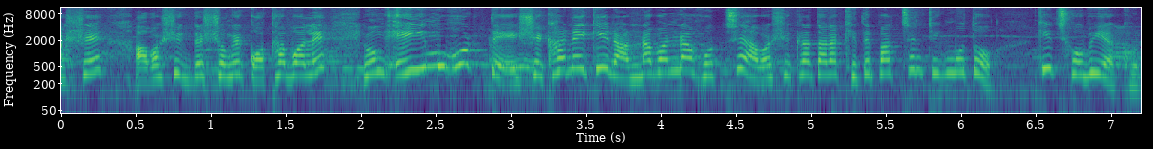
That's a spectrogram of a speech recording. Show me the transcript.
আসে, আবাসিকদের সঙ্গে কথা বলে এবং এই মুহূর্তে সেখানে কি রান্নাবান্না হচ্ছে? আবাসিকরা তারা খেতে পাচ্ছেন ঠিকমতো? কি ছবি এখন?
